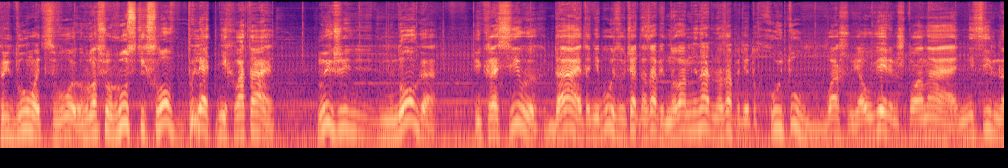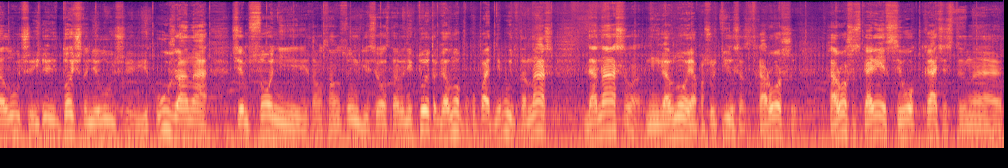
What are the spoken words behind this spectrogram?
придумать свой... У нас что, русских слов, блядь, не хватает. Ну их же много и красивых, да, это не будет звучать на Западе, но вам не надо на Западе эту хуйту вашу. Я уверен, что она не сильно лучше, или точно не лучше, и хуже она, чем Sony, там, Samsung и все остальное. Никто это говно покупать не будет, это наш, для нашего, не говно, я пошутил сейчас, хороший, хороший, скорее всего, качественная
